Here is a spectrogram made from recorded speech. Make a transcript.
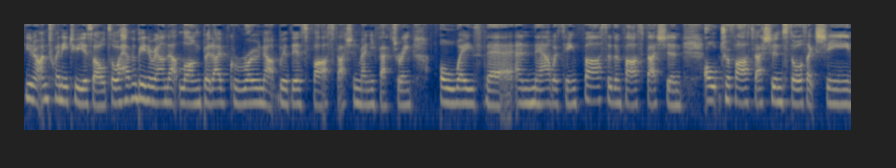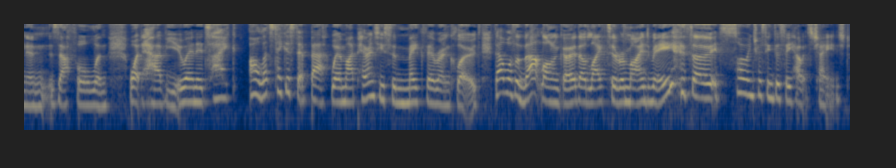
you know, I'm 22 years old, so I haven't been around that long, but I've grown up with this fast fashion manufacturing always there. And now we're seeing faster than fast fashion, ultra fast fashion stores like Shein and Zaful and what have you. And it's like, oh, let's take a step back where my parents used to make their own clothes. That wasn't that long ago. They would like to remind me. So it's so interesting to see how it's changed.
